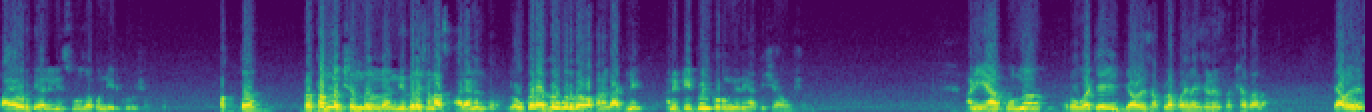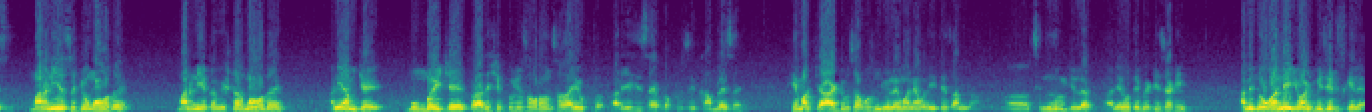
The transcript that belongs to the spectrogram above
पायावरती आलेली सूज आपण नीट करू शकतो. फक्त प्रथम लक्षण निदर्शनास आल्यानंतर लवकरात लवकर दवाखाना गाठणे आणि ट्रीटमेंट करून घेणे अतिशय आवश्यक. आणि या पूर्ण रोगाच्या ज्यावेळेस आपला पहिला इन्सिडेंट लक्षात आला त्यावेळेस माननीय सचिव महोदय माननीय कमिशनर महोदय आणि आमचे मुंबईचे प्रादेशिक पशुसंवर्धन सहायुक्त आर जे सी साहेब डॉक्टर श्री कांबळे साहेब हे मागच्या आठ दिवसापासून जुलै महिन्यामध्ये इथेच आम सिंधुदुर्ग जिल्ह्यात आले होते भेटीसाठी. आम्ही दोघांनी जॉईंट व्हिजिट्स केल्या.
